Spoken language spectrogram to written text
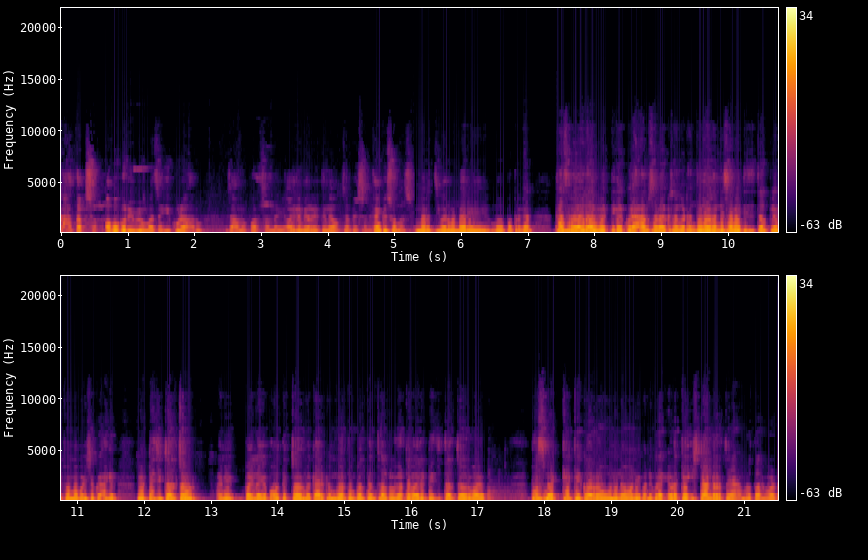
घातक छ। अबको रिभ्यूमा चाहिँ यी कुराहरू जानुपर्छ नै। अहिले मेरो यति नै observation thank you so much मेरो जीवन भण्डारी म पत्रकार। खास गरेर अहिले अभिव्यक्तिका कुरा आमसभा सङ्गठन जे भन्ने सबै डिजिटल प्लेटफर्ममा भइसक्यो। आखिर यो डिजिटल चौर हामी पहिला यो भौतिक चौरमा कार्यक्रम गर्थ्यौँ बोल्थ्यौँ छलफल गर्थ्यौँ अहिले डिजिटल चौर भयो। त्यसमा के के गरेर हुने नहुने भन्ने कुरा एउटा केही स्ट्यान्डर्ड चाहिँ हाम्रो तर्फबाट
